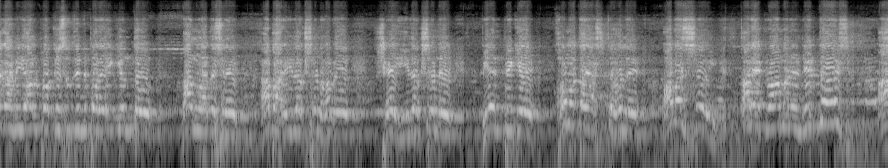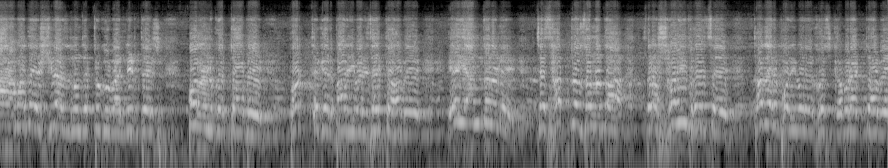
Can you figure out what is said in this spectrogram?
আগামী অল্প কিছুদিন পরেই কিন্তু বাংলাদেশে আবার ইলেকশন হবে। সেই ইলেকশনে বিএনপিকে ক্ষমতায় আসতে হলে অবশ্যই তারেক রহমানের নির্দেশ আর আমাদের সিরাজগঞ্জের টুকুবার নির্দেশ পালন করতে হবে। প্রত্যেকের বাড়ি বাড়ি যাইতে হবে। এই আন্দোলনে যে ছাত্র জনতা যারা শহীদ হয়েছে, তাদের পরিবারের খোঁজ খবর রাখতে হবে।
